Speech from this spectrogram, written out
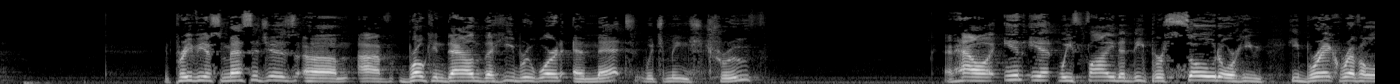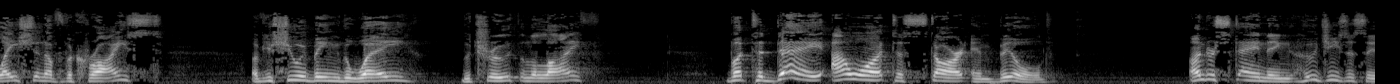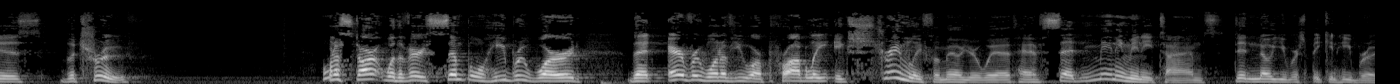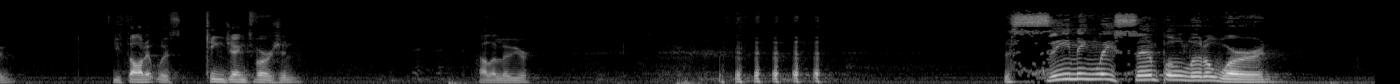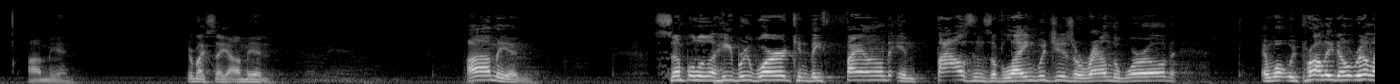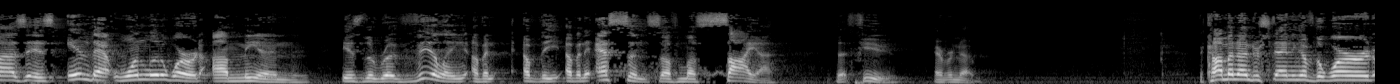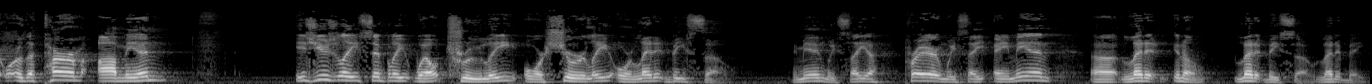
In previous messages, um, I've broken down the Hebrew word emet, which means truth, and how in it we find a deeper sod or he, Hebraic revelation of the Christ, of Yeshua being the way, the truth, and the life. But today, I want to start and build understanding who Jesus is, the truth, I want to start with a very simple Hebrew word that every one of you are probably extremely familiar with, have said many, many times, didn't know you were speaking Hebrew. You thought it was King James Version. Hallelujah. the seemingly simple little word, Amen. Everybody say Amen. Amen. Amen. Simple little Hebrew word can be found in thousands of languages around the world. And what we probably don't realize is in that one little word, Amen, is the revealing of an, of the, of an essence of Messiah that few ever know. The common understanding of the word or the term Amen is usually simply, well, truly or surely or let it be so. Amen. We say a prayer and we say amen, uh, let it, you know, let it be so. Let it be.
